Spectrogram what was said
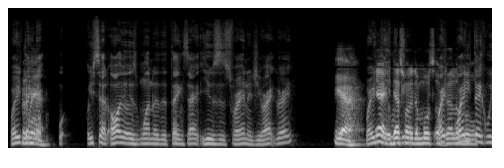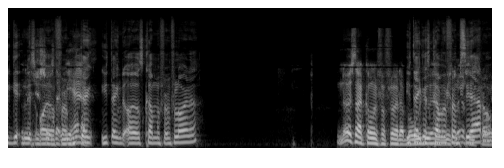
Where you What do think you that, you said oil is one of the things that uses for energy, right, Gray? Yeah. Where you yeah, think we that's get- one of the most where, available. where you think we getting this oil from? You think you think the oil's coming from Florida? No, it's not coming from Florida. You but think it's coming from Seattle?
